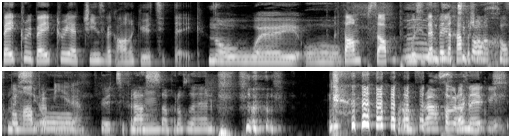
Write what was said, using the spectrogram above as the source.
Bakery Bakery hat Jeans veganen Güteteig. No way, oh. Thumbs up. Muss ich dann Mm, vielleicht eben schon noch Kopf mal auch. probieren. Gützi fressen, Mhm. aber auch sehr. Vor allem fressen. Aber auch sehr gut.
